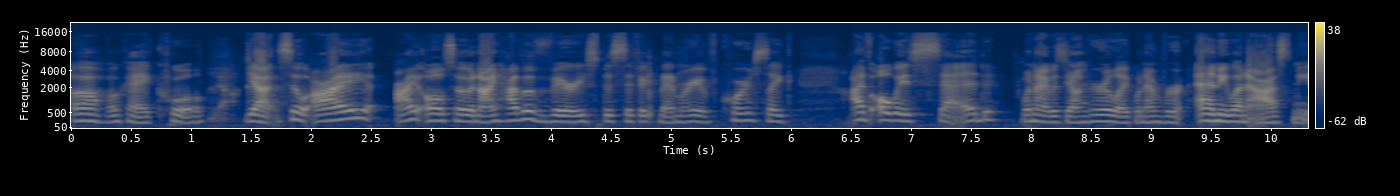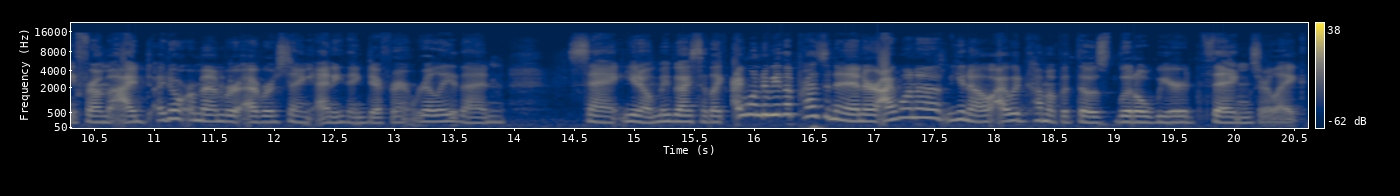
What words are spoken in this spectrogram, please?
Oh, okay, cool. Yeah. Yeah, so I I also and I have a very specific memory of course like I've always said when I was younger like whenever anyone asked me from I I don't remember ever saying anything different really than saying, you know, maybe I said like I want to be the president or I want to, you know, I would come up with those little weird things or like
